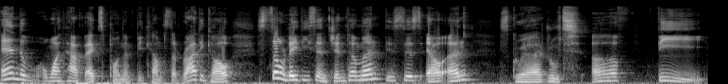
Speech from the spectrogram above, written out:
and the 1 half exponent becomes the radical. So ladies and gentlemen, this is ln square root of phi.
